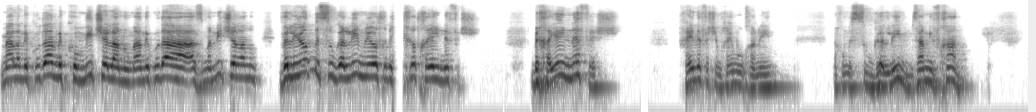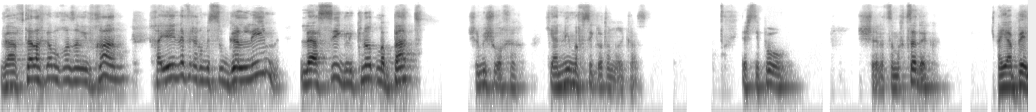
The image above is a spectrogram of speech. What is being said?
מעל הנקודה המקומית שלנו, מהנקודה הזמנית שלנו, ולהיות מסוגלים להיות, לחיות חיי נפש. בחיי נפש, חיי נפש הם חיים רוחניים, אנחנו מסוגלים, זה המבחן. ואהבת לך כמוך זה המבחן, חיי נפש אנחנו מסוגלים להשיג, לקנות מבט של מישהו אחר, כי אני מפסיק להיות המרכז. יש סיפור של הצמח צדק, היה בן.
